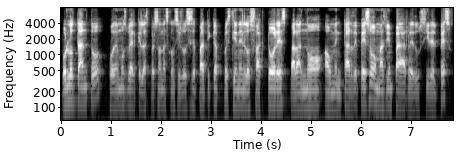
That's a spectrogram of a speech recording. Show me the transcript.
Por lo tanto, podemos ver que las personas con cirrosis hepática pues tienen los factores para no aumentar de peso o más bien para reducir el peso.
